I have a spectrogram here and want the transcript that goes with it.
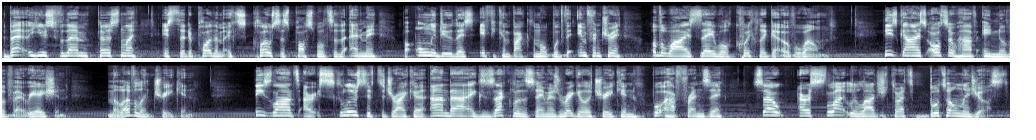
The better use for them, personally, is to deploy them as close as possible to the enemy, but only do this if you can back them up with the infantry, otherwise they will quickly get overwhelmed. These guys also have another variation, Malevolent Treekin. These lads are exclusive to Drycha and are exactly the same as regular Treekin, but have Frenzy, so are a slightly larger threat, but only just.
